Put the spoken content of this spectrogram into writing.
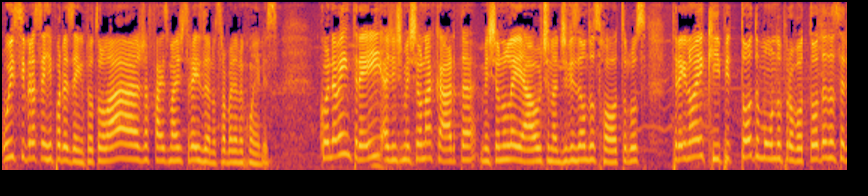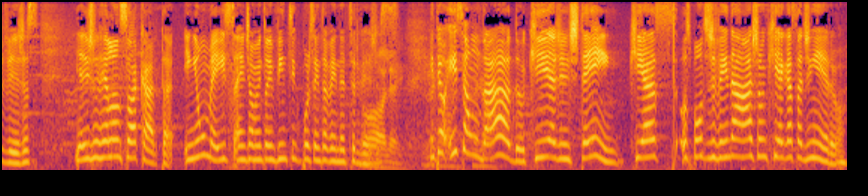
o Isibra Serri, por exemplo, eu tô lá já faz mais de três anos trabalhando com eles. Quando eu entrei, a gente mexeu na carta, mexeu no layout, na divisão dos rótulos, treinou a equipe, todo mundo provou todas as cervejas. E a gente relançou a carta. Em um mês, a gente aumentou em 25% a venda de cervejas. Olha aí. Então, isso é um dado que a gente tem que as- os pontos de venda acham que é gastar dinheiro.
